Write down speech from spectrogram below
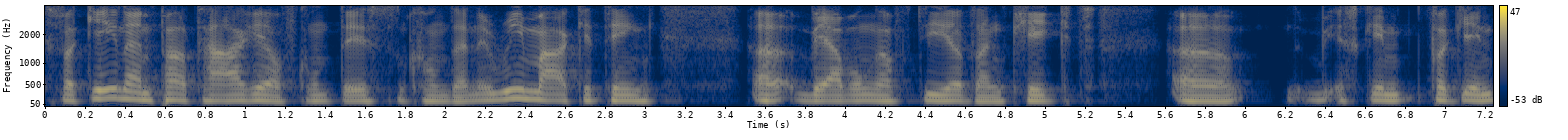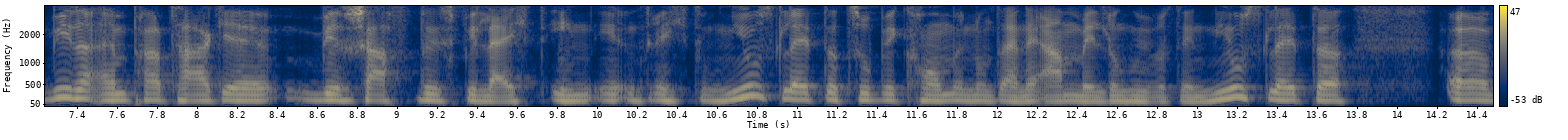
es vergehen ein paar Tage, aufgrund dessen kommt eine Remarketing-Werbung, auf die er dann klickt. Äh, es vergehen wieder ein paar Tage, wir schaffen es vielleicht in, in Richtung Newsletter zu bekommen und eine Anmeldung über den Newsletter äh,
